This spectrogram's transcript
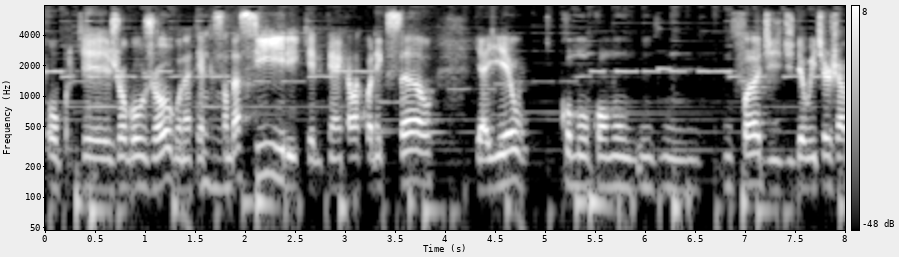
ou porque jogou o jogo, né? Tem a uhum. questão da Siri, que ele tem aquela conexão. E aí eu, como, como um, um, um fã de, de, The Witcher, já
